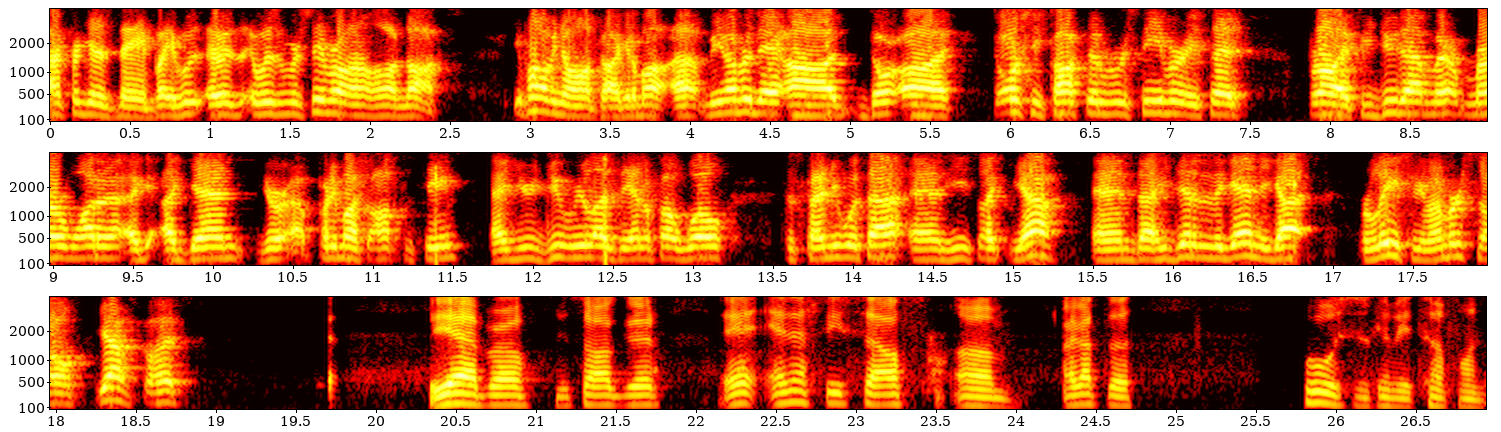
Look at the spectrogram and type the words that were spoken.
I forget his name, but it was it was, it was a receiver on on Knox. You probably know what I'm talking about. Uh, remember that uh, Dor- uh Dorsey talked to the receiver. He said, "Bro, if you do that mar- marijuana again, you're uh, pretty much off the team, and you do realize the NFL will suspend you with that." And he's like, "Yeah," and uh, he did it again. He got released. Remember? So yeah, go ahead. Yeah, bro, it's all good. A- NFC South. Um, I got the. Ooh, this is gonna be a tough one.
